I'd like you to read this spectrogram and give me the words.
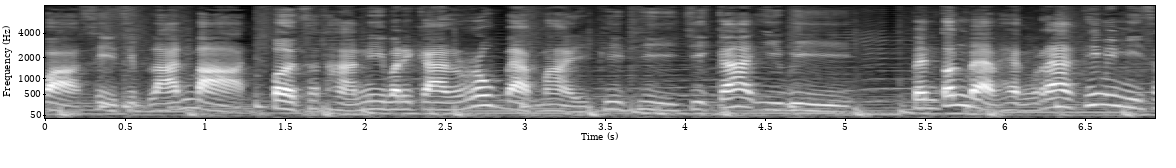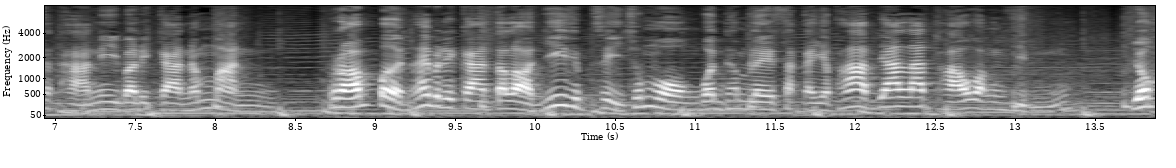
กว่า 40 ล้านบาท เปิดสถานีบริการรูปแบบใหม่ PT g i g a EV เป็นต้นแบบแห่งแรกที่ไม่มีสถานีบริการน้ำมัน พร้อมเปิดให้บริการตลอด 24 ชั่วโมง บนทำเลศักยภาพย่านลาดพร้าววังหิน ยก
